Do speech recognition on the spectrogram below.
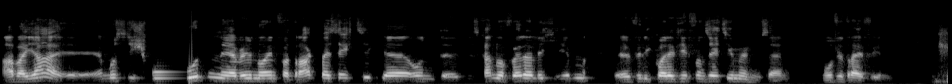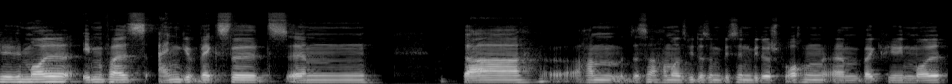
Aber ja, er muss sich sputen, er will einen neuen Vertrag bei 60 äh, und äh, das kann nur förderlich eben äh, für die Qualität von 60 München sein. Note 3 für ihn. Quirin Moll ebenfalls eingewechselt. Ähm, da äh, haben, das haben wir uns wieder so ein bisschen widersprochen ähm, bei Quirin Moll.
